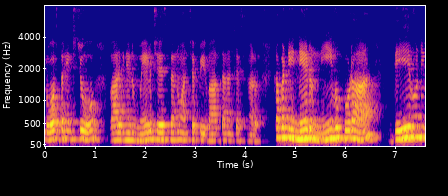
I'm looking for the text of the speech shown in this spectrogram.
ప్రోత్సహించు వారికి నేను మేలు చేస్తాను అని చెప్పి వాగ్దానం చేస్తున్నాడు. కాబట్టి నేడు నీవు కూడా దేవుని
